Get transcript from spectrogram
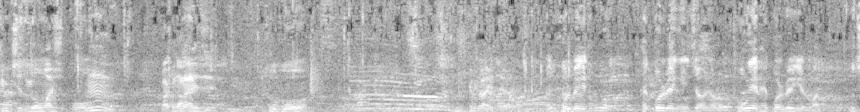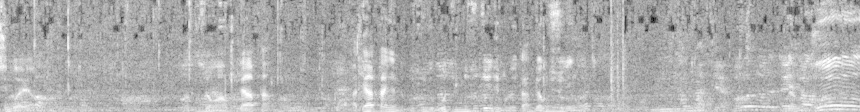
김치도 너무 맛있고. 음, 장난 아니지? 두부. 김치 맛있어요. 아니, 골뱅이 통골 백골뱅이 있죠 여러분. 동해 백골뱅이로 맛 묻힌 거예요. 어쩌죠? 대합탕 아 대합탕인데 무슨 무슨, 쪽인지 모르겠다. 명주 쪽인가? 그냥 구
